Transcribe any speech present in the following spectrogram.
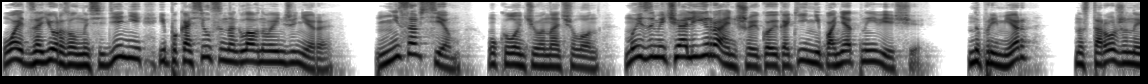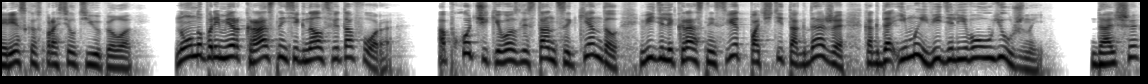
Уайт заерзал на сиденье и покосился на главного инженера. «Не совсем», — уклончиво начал он. «Мы замечали и раньше кое-какие непонятные вещи». «Например?» — настороженно и резко спросил Тьюпела. «Ну, например, красный сигнал светофора. Обходчики возле станции Кендалл видели красный свет почти тогда же, когда и мы видели его у Южной. Дальше?»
